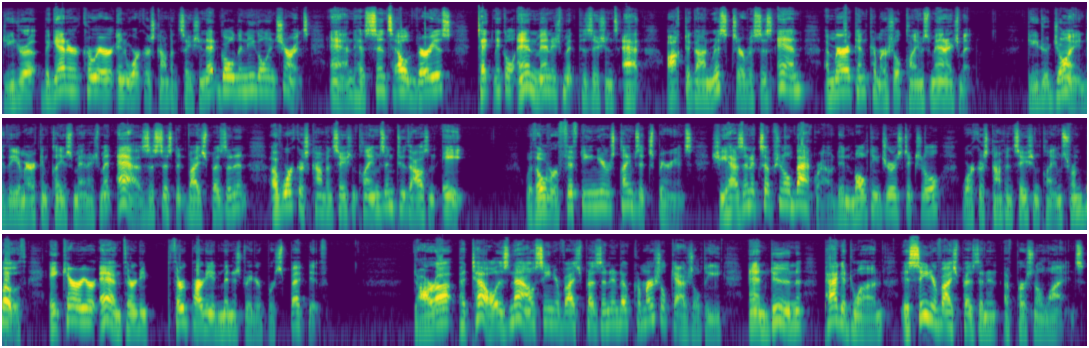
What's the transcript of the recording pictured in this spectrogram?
Deidre began her career in workers' compensation at Golden Eagle Insurance and has since held various technical and management positions at Octagon Risk Services and American Commercial Claims Management. Deidre joined the American Claims Management as Assistant Vice President of Workers' Compensation Claims in 2008. With over 15 years claims experience, she has an exceptional background in multi jurisdictional workers' compensation claims from both a carrier and third party administrator perspective. Dara Patel is now Senior Vice President of Commercial Casualty, and Dune Pagadwan is Senior Vice President of Personal Lines.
